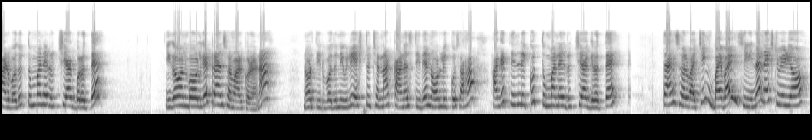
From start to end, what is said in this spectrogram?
ಮಾಡ್ಬೋದು. ತುಂಬಾ ರುಚಿಯಾಗಿ ಬರುತ್ತೆ. ಈಗ ಒಂದು ಬೌಲ್ಗೆ ಟ್ರಾನ್ಸ್ಫರ್ ಮಾಡ್ಕೊಳ್ಳೋಣ. ನೋಡ್ತಿರ್ಬೋದು ನೀವು ಇಲ್ಲಿ ಎಷ್ಟು ಚೆನ್ನಾಗಿ ಕಾಣಿಸ್ತಿದೆ ನೋಡಲಿಕ್ಕೂ ಸಹ. ಹಾಗೆ ತಿನ್ನಲಿಕ್ಕೂ ತುಂಬಾ ರುಚಿಯಾಗಿರುತ್ತೆ. Thanks for watching. Bye bye. See you in the next video.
